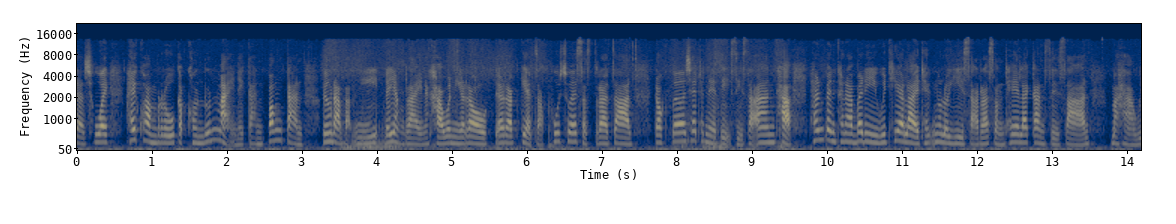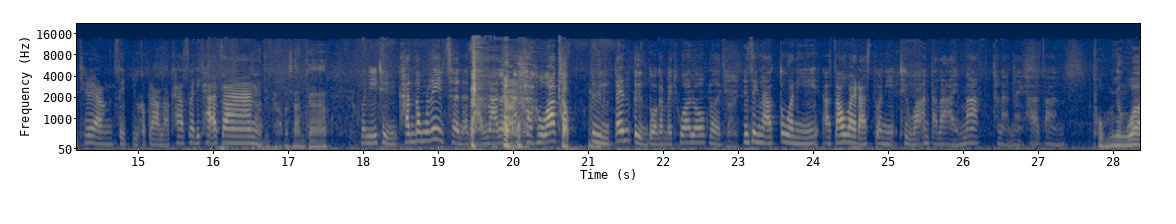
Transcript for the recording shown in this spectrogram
จะช่วยให้ความรู้กับคนรุ่นใหม่ในการป้องกันเรื่องราวแบบนี้ได้อย่างไรนะคะ วันนี้เราได้รับเกียรติจากผู้ช่วยศาสตราจารย์ ดรเชษฐเนติศรีสะอ้านค่ะ ท่านเป็นคณะบดีวิทยาลัยเทคโนโลยีสารสนเทศและการสื่อสาร มหาวิทยาลัยรังสิตอยู่กับเราแล้วค่ะ สวัสดีค่ะอาจารย์สวัสดีครับอาจารย์ครับ วันนี้ถึงขั้นต้องรีบเชิญอาจารย์มาเลยนะคะ เพราะว่าครัเขาบตื่นเต้นตื่นตัวกันไปทั่วโลกเลย ใช่ จริงๆแล้วตัวนี้อะเจ้าไวรัสตัวนี้ถือว่าอันตรายมากขนาดไหนคะอาจารย์ ผมยังว่า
